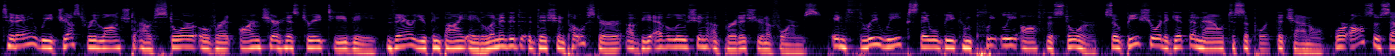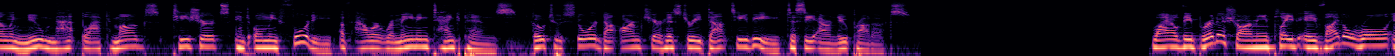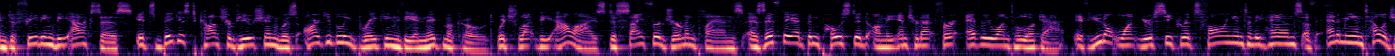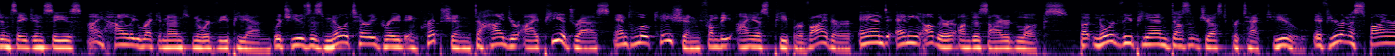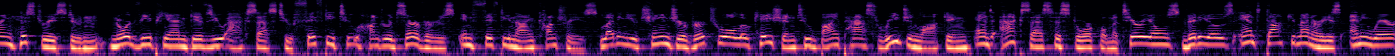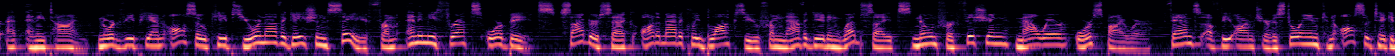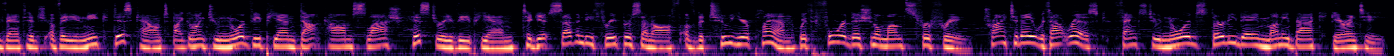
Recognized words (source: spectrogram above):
Today, we just relaunched our store over at Armchair History TV. There, you can buy a limited edition poster of the evolution of British uniforms. In three weeks, they will be completely off the store, so be sure to get them now to support the channel. We're also selling new matte black mugs, t shirts, and only 40 of our remaining tank pins. Go to store.armchairhistory.tv to see our new products. While the British Army played a vital role in defeating the Axis, its biggest contribution was arguably breaking the Enigma code, which let the Allies decipher German plans as if they had been posted on the internet for everyone to look at. If you don't want your secrets falling into the hands of enemy intelligence agencies, I highly recommend NordVPN, which uses military-grade encryption to hide your IP address and location from the ISP provider and any other undesired looks. But NordVPN doesn't just protect you. If you're an aspiring history student, NordVPN gives you access to 5,200 servers in 59 countries, letting you change your virtual location to bypass region locking and access historical materials, videos, and documentaries anywhere at any time. NordVPN also keeps your navigation safe from enemy threats or baits. Cybersec automatically blocks you from navigating websites known for phishing, malware, or spyware. Fans of the Armchair Historian can also take advantage of a unique discount account by going to nordvpn.com slash historyvpn to get 73% off of the two-year plan with four additional months for free. Try today without risk thanks to Nord's 30-day money-back guarantee.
